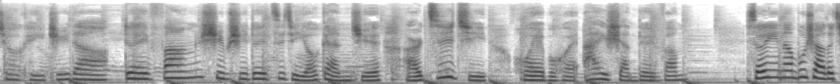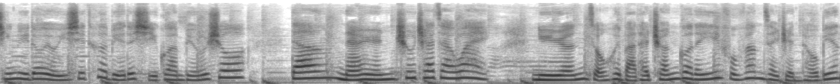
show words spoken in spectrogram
就可以知道对方是不是对自己有感觉，而自己会不会爱上对方。所以呢，不少的情侣都有一些特别的习惯，比如说，当男人出差在外，女人总会把他穿过的衣服放在枕头边，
